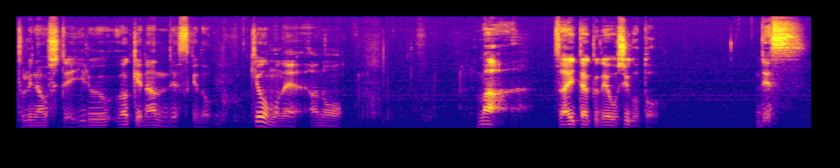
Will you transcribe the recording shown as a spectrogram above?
撮り直しているわけなんですけど今日もねあのまあ在宅でお仕事です。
